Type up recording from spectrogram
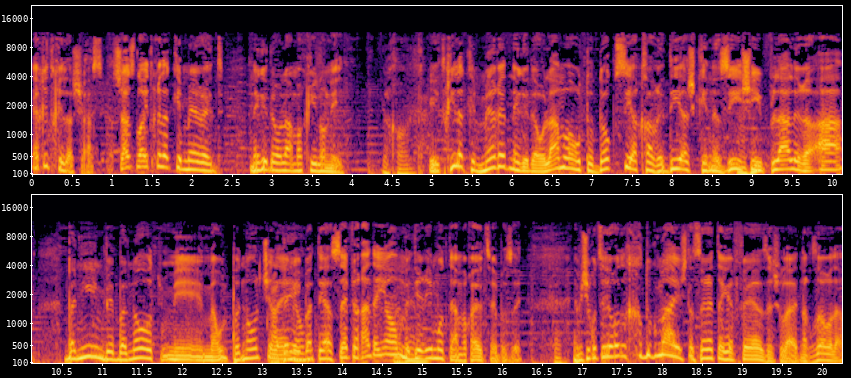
איך התחילה ש"ס? ש"ס לא התחילה כמרד נגד העולם החילוני. נכון. היא התחילה כמרד נגד העולם האורתודוקסי החרדי האשכנזי שהפלה לרעה בנים ובנות מהאולפנות שלהם. מבתי הספר, עד היום עד מדירים אותם וכיוצא בזה. כן. ומי שרוצה לראות לך דוגמה, יש את הסרט היפה הזה שלו, נחזור אליו.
